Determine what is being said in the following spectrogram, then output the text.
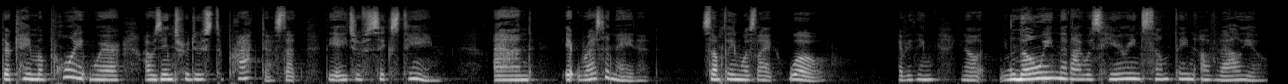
there came a point where I was introduced to practice at the age of 16, and it resonated. Something was like, whoa, everything, you know, knowing that I was hearing something of value,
